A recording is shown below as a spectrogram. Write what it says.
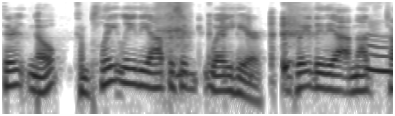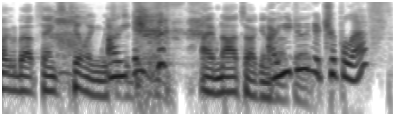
There, nope, completely the opposite way here. Completely the. I'm not talking about Thanksgiving, which Are is. you, I am not talking. About. Are you doing that. a triple F?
